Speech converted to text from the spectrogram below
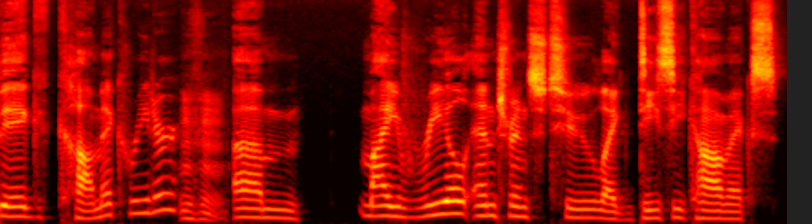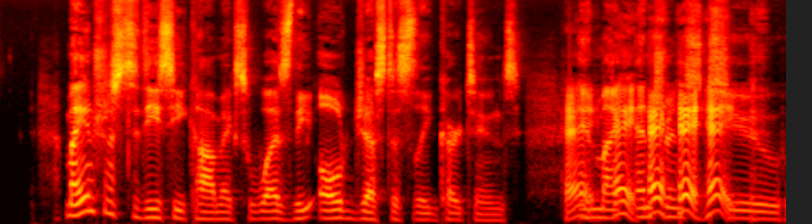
big comic reader. Mm-hmm. Um my real entrance to like DC comics my interest to DC comics was the old Justice League cartoons Hey, and my hey, entrance hey, to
